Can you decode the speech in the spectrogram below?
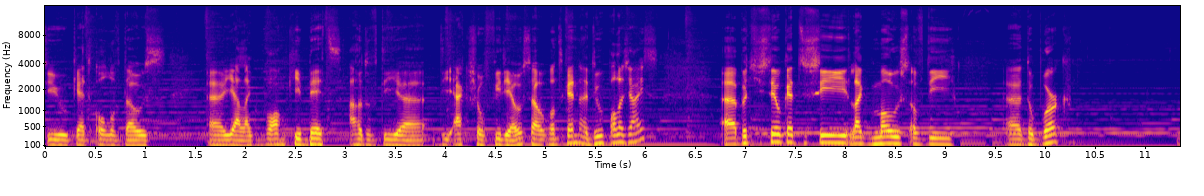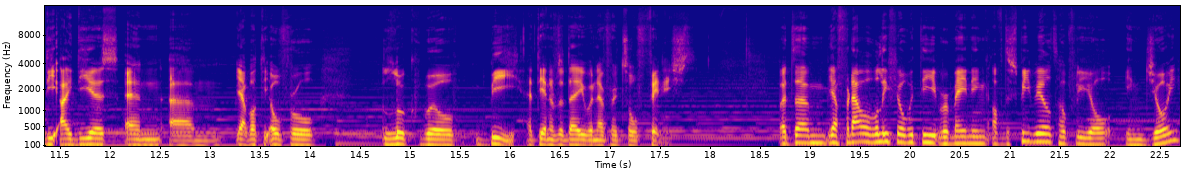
to get all of those uh, yeah, like wonky bits out of the uh, the actual video. So once again, I do apologize. Uh, but you still get to see like most of the uh, the work, the ideas, and um, yeah, what the overall look will be at the end of the day whenever it's all finished. But um, yeah, for now I will leave you with the remaining of the speed build. Hopefully you'll enjoy.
